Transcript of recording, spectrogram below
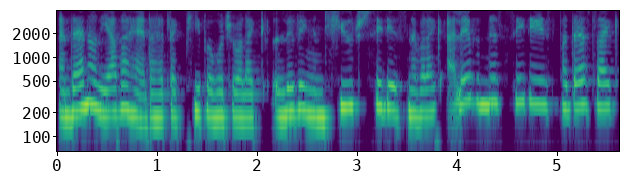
And then on the other hand, I had like people which were like living in huge cities and they were like, I live in these cities, but there's like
